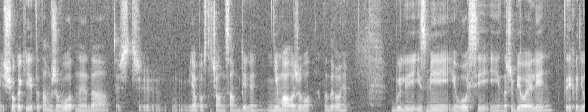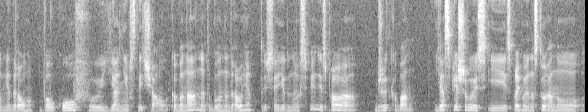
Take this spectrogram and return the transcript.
еще какие-то там животные, да, то есть э, я повстречал на самом деле немало животных по дороге. Были и змеи, и лоси, и даже белая лень переходил мне дорогу. Волков я не встречал. Кабана, это было на дороге, то есть я еду на велосипеде, и справа бежит кабан. Я спешиваюсь и спрыгиваю на сторону,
